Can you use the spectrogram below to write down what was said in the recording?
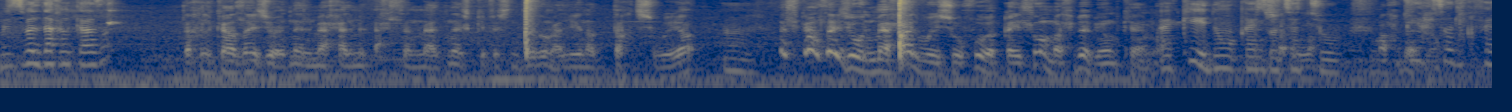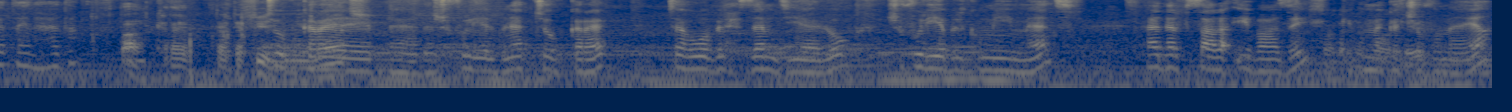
بالنسبة لداخل كازا؟ داخل كازا يجيو عندنا المحل من الاحسن ما عندناش كيفاش نديرو علينا الضغط شوية. بس كازا يجيو المحل ويشوفوا ويقيسوا مرحبا بهم كامل. أكيد الله. تاتو مرحبا كي حتى القفيطين هذا؟ طبعا كريب. هذا فيه لوينات. كريب. هذا شوفوا لي البنات توب كريب. حتى هو بالحزام ديالو. شوفوا لي بالكميمات. هذا في صاله évasé صالة كيف ما. كتشوفوا معايا.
